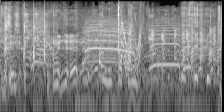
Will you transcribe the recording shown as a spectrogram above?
มันเนมัน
